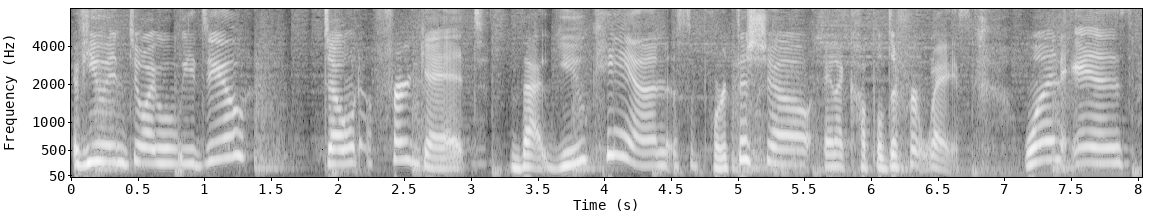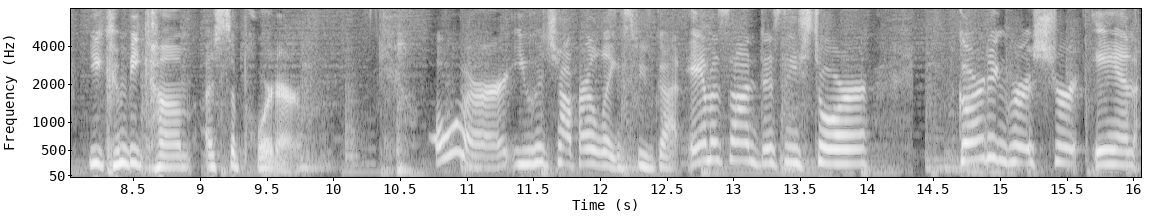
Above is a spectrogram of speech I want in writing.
If you enjoy what we do, don't forget that you can support the show in a couple different ways. One is you can become a supporter, or you can shop our links. We've got Amazon, Disney Store, Garden Grocer, and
